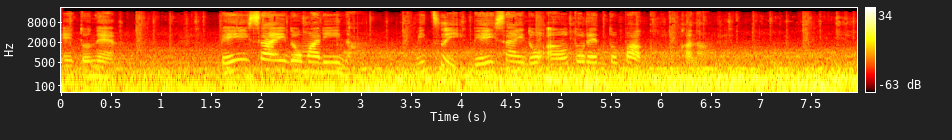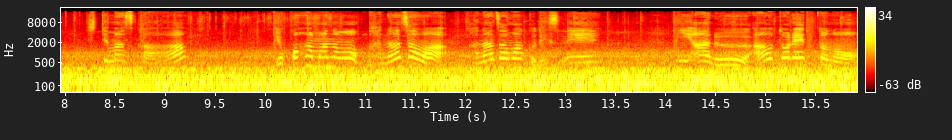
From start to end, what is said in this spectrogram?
えっ、ー、とねベイサイドマリーナ。三井ベイサイドアウトレットパークかな。知ってますか？横浜の金沢金沢区ですね。にあるアウトレットの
